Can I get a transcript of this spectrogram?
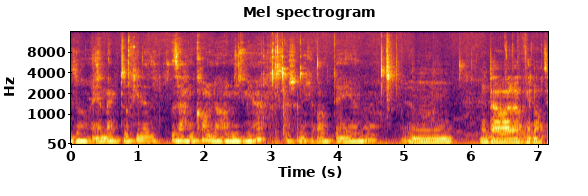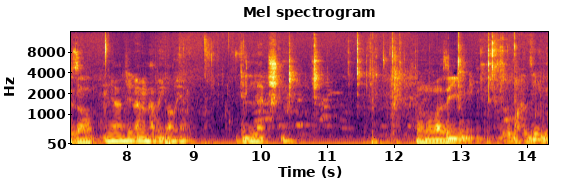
So, ihr merkt, so viele Sachen kommen da auch nicht mehr. Das ist wahrscheinlich auch der hier, ne? Mhm. Und da war dann wird noch dieser Ja, den anderen habe ich auch hier. Den letzten. so, Nummer 7. Nummer 7.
